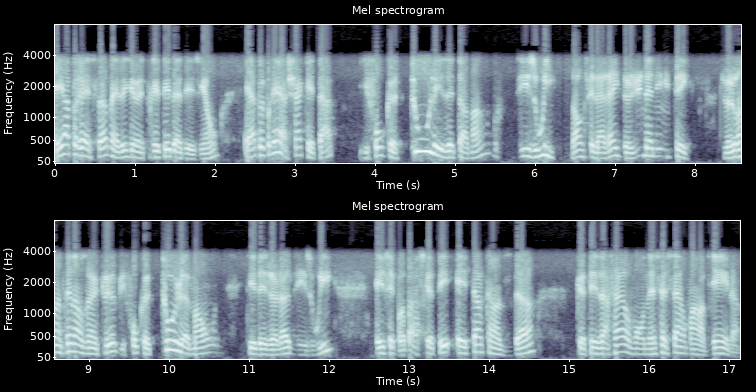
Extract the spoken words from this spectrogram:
Et après ça, ben là, il y a un traité d'adhésion. Et à peu près à chaque étape, il faut que tous les États membres disent oui. Donc, c'est la règle de l'unanimité. Tu veux rentrer dans un club, il faut que tout le monde qui est déjà là dise oui. Et c'est pas parce que tu es État candidat que tes affaires vont nécessairement bien, là.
